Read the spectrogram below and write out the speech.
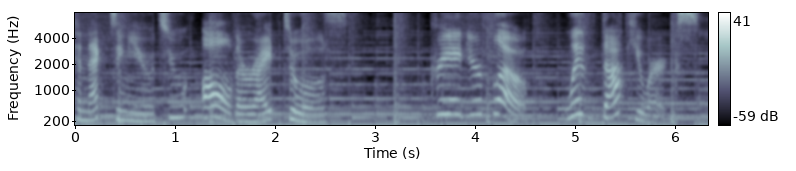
Connecting you to all the right tools. Create your flow with DocuWorks.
